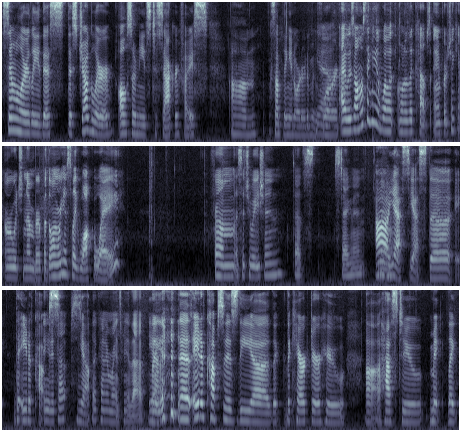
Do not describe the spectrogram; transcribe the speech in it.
similarly, this this juggler also needs to sacrifice um, something in order to move forward. I was almost thinking of one, one of the cups. I unfortunately can't remember which number, but the one where he has to like walk away from a situation that's stagnant. Ah, No? yes, yes, the the Eight of Cups. Eight of Cups. Yeah. that kind of reminds me of that. Yeah, yeah. the Eight of Cups is the uh, the the character who uh, has to make like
